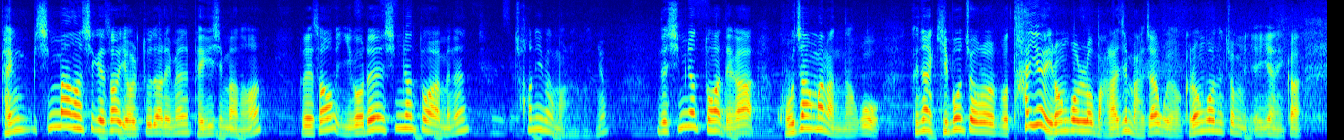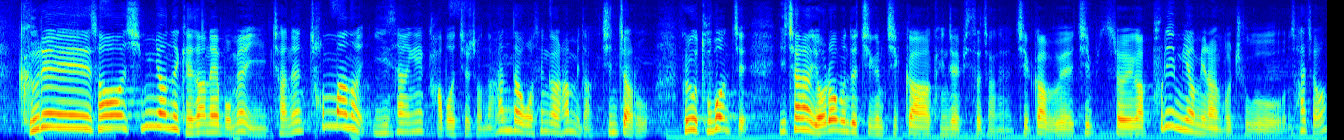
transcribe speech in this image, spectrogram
110만 원씩에서 12달이면 120만 원. 그래서 이거를 10년 동안 하면은 1200만 원이거든요. 근데 10년 동안 내가 고장만 안 나고 그냥 기본적으로 뭐 타이어 이런 걸로 말하지 말자고요. 그런 거는 좀 얘기하니까 그래서 10년을 계산해 보면 이 차는 1000만 원 이상의 값어치를 저는 한다고 생각을 합니다. 진짜로. 그리고 두 번째, 이 차량 여러분들 지금 집값 굉장히 비싸잖아요. 집값 왜? 집 저희가 프리미엄이라는 걸 주고 사죠.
